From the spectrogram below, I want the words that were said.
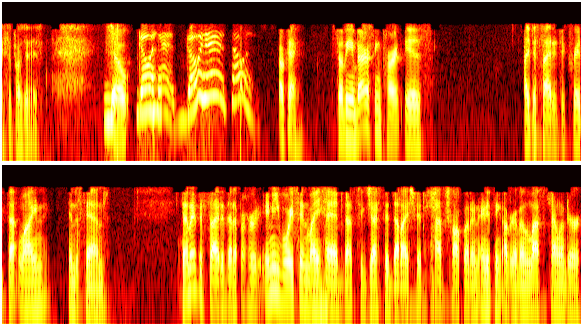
I suppose it is. So go ahead. Go ahead. Tell us. Okay. So the embarrassing part is I decided to create that line in the sand then I decided that if I heard any voice in my head that suggested that I should have chocolate on anything other than the last calendar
